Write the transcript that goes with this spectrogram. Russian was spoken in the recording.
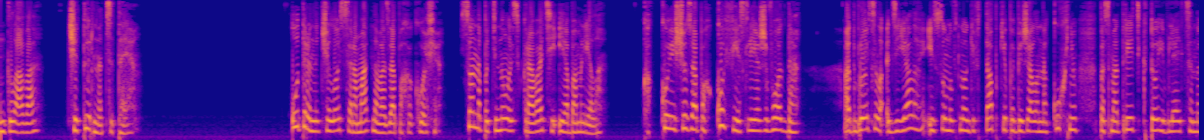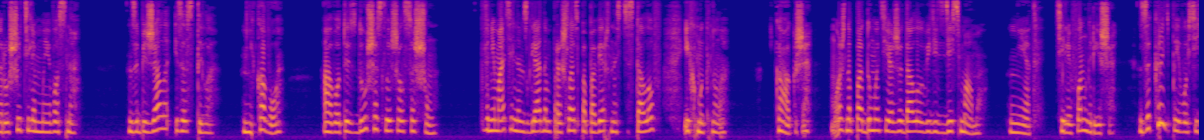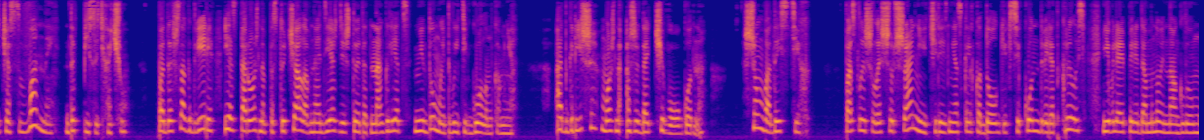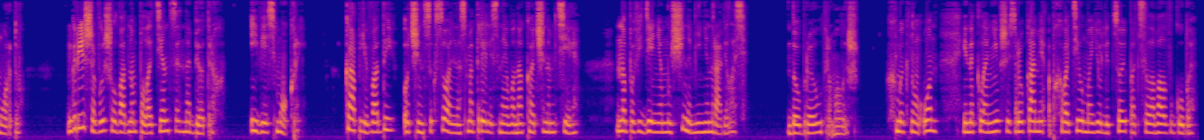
Глава 14 Утро началось с ароматного запаха кофе. Сонна потянулась в кровати и обомлела. Какой еще запах кофе, если я живу одна? Отбросила одеяло и, сунув ноги в тапки, побежала на кухню посмотреть, кто является нарушителем моего сна. Забежала и застыла. Никого. А вот из душа слышался шум. Внимательным взглядом прошлась по поверхности столов и хмыкнула. Как же, можно подумать, я ожидала увидеть здесь маму. Нет, телефон Гриша. Закрыть бы его сейчас в ванной, да писать хочу. Подошла к двери и осторожно постучала в надежде, что этот наглец не думает выйти голым ко мне. От Гриши можно ожидать чего угодно. Шум воды стих. Послышалось шуршание, и через несколько долгих секунд дверь открылась, являя передо мной наглую морду. Гриша вышел в одном полотенце на бедрах. И весь мокрый. Капли воды очень сексуально смотрелись на его накачанном теле. Но поведение мужчины мне не нравилось. «Доброе утро, малыш», — хмыкнул он и, наклонившись, руками обхватил мое лицо и поцеловал в губы.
